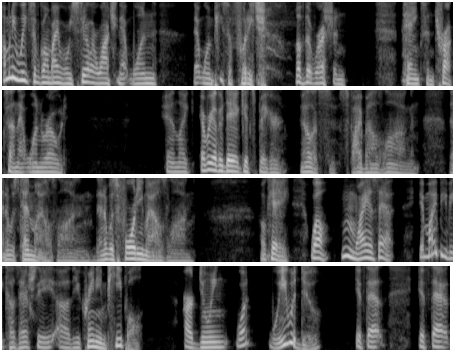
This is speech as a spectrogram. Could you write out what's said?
how many weeks have gone by where we still are watching that one that one piece of footage of the Russian tanks and trucks on that one road. And like every other day, it gets bigger. Well, it's, it's five miles long, and then it was 10 miles long, and then it was 40 miles long. Okay, well, hmm, why is that? It might be because actually uh, the Ukrainian people are doing what we would do if that if that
